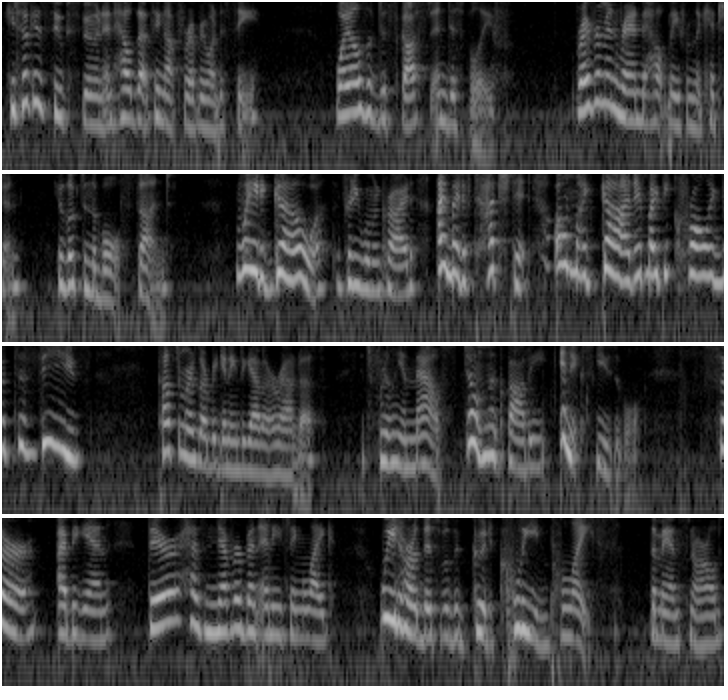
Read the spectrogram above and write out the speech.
He took his soup spoon and held that thing up for everyone to see. Wails of disgust and disbelief. Braverman ran to help me from the kitchen. He looked in the bowl, stunned. Way to go! the pretty woman cried. I might have touched it. Oh my god, it might be crawling with disease. Customers are beginning to gather around us. It's really a mouse. Don't look, Bobby. Inexcusable. Sir, I began, there has never been anything like. We'd heard this was a good, clean place, the man snarled.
